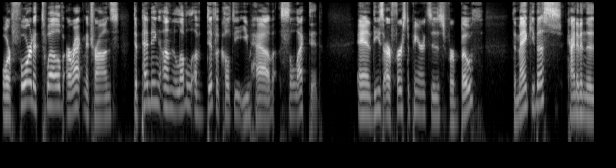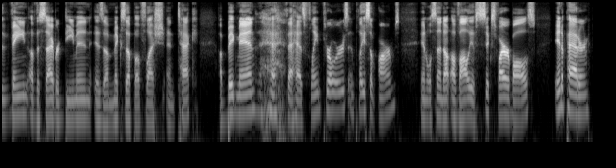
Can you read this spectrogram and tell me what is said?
or 4 to 12 Arachnotrons, depending on the level of difficulty you have selected. And these are first appearances for both. The Mancubus, kind of in the vein of the Cyber Demon, is a mix up of flesh and tech. A big man that has flamethrowers in place of arms and will send out a volley of six fireballs in a pattern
